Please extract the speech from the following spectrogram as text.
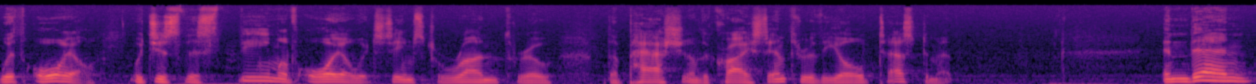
with oil, which is this theme of oil which seems to run through the passion of the Christ and through the Old Testament. And then,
